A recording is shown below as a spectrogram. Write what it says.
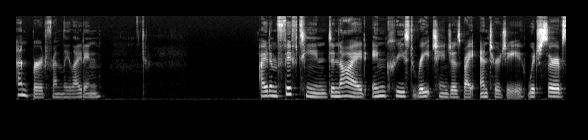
and bird friendly lighting. Item 15 denied increased rate changes by Entergy, which serves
